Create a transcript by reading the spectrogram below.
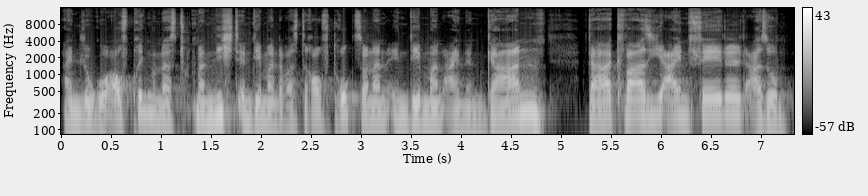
ein Logo aufbringt. Und das tut man nicht, indem man da was drauf druckt, sondern indem man einen Garn da quasi einfädelt. Also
